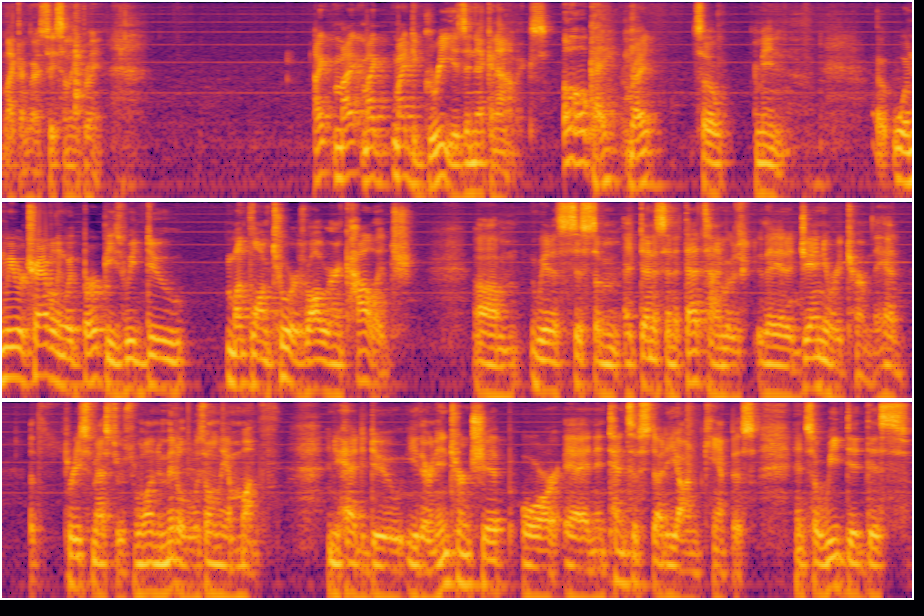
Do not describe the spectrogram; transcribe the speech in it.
like I'm going to say something brilliant. I, my, my, my degree is in economics, Oh, okay. right? So, I mean, uh, when we were traveling with burpees, we'd do month long tours while we were in college. Um, we had a system at Denison at that time. It was they had a January term. They had three semesters. One in the middle was only a month, and you had to do either an internship or an intensive study on campus. And so we did this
